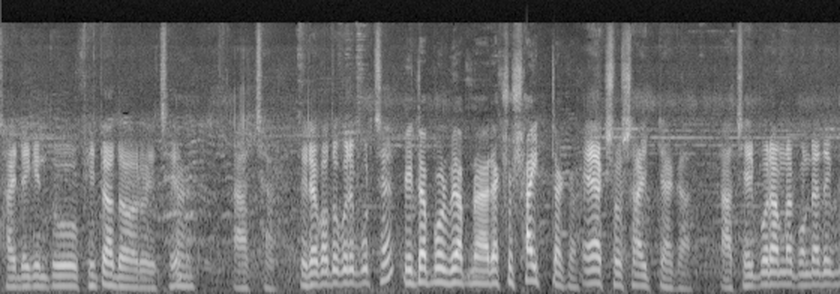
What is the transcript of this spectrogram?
সাইডে কিন্তু ফিতা দেওয়া রয়েছে। হ্যাঁ। আচ্ছা এটা কত করে পড়ছে? এটা পড়বে আপনার একশো ষাট টাকা। একশো ষাট টাকা। আচ্ছা এরপর আমরা কোনটা দেখব?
